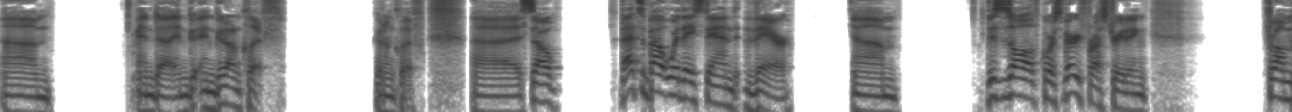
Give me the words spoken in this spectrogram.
Um, and uh, and and good on Cliff. Good on Cliff. Uh, so that's about where they stand there. Um, this is all, of course, very frustrating from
